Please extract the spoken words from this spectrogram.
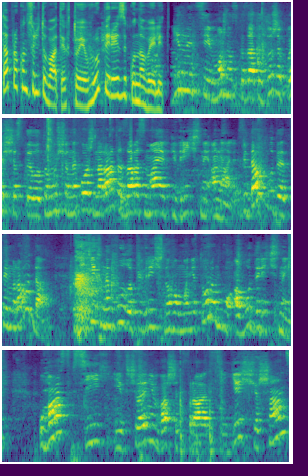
та проконсультувати, хто є в групі ризику на виліт. Вінниці можна сказати дуже пощастило, тому що не кожна рада зараз має піврічний аналіз. Біда буде тим радам, яких не було піврічного моніторингу, а буде річний. У вас всіх і в членів ваших фракцій є ще шанс.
